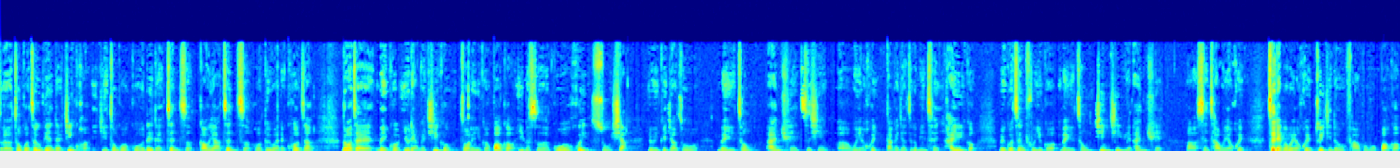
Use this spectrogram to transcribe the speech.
呃，中国周边的境况以及中国国内的政治高压政治和对外的扩张，那么在美国有两个机构做了一个报告，一个是国会属下有一个叫做美中安全执行呃委员会，大概叫这个名称，还有一个美国政府有个美中经济与安全啊审查委员会，这两个委员会最近都发布报告，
